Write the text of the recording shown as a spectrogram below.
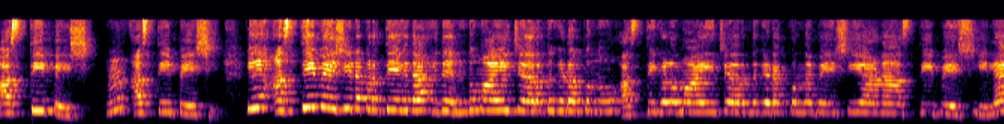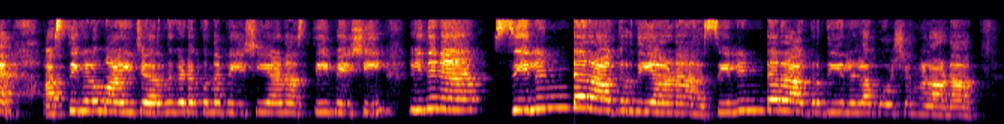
അസ്ഥിപേശി. അസ്ഥിപേശി. ഈ അസ്ഥിപേശിയുടെ പ്രത്യേകത ഇത് എന്തുമായി ചേർന്ന് കിടക്കുന്നു? അസ്ഥികളുമായി ചേർന്ന് കിടക്കുന്ന പേശിയാണ് അസ്ഥിപേശി അല്ലെ അസ്ഥികളുമായി ചേർന്ന് കിടക്കുന്ന പേശിയാണ് അസ്ഥിപേശി. ഇതിന് സിലിണ്ടർ ആകൃതിയാണ്. സിലിണ്ടർ ആകൃതിയിലുള്ള കോശങ്ങളാണ്.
